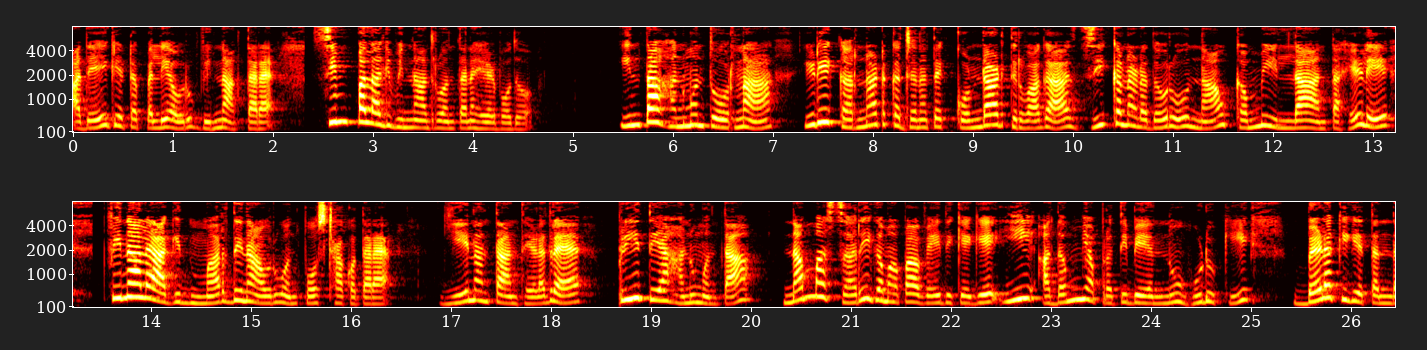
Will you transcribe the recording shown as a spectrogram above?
ಅದೇ ಗೆಟಪ್ ಅಲ್ಲಿ ಅವರು ವಿನ್ ಆಗ್ತಾರೆ. ಸಿಂಪಲ್ ಆಗಿ ವಿನ್ ಆದ್ರು ಅಂತಾನೆ ಹೇಳ್ಬೋದು. ಇಂಥ ಹನುಮಂತು ಅವ್ರನ್ನ ಇಡೀ ಕರ್ನಾಟಕ ಜನತೆ ಕೊಂಡಾಡ್ತಿರುವಾಗ ಜಿ ಕನ್ನಡದವರು ನಾವು ಕಮ್ಮಿ ಇಲ್ಲ ಅಂತ ಹೇಳಿ ಫಿನಾಲೆ ಆಗಿದ್ದ ಮರ್ದಿನ ಅವರು ಒಂದು ಪೋಸ್ಟ್ ಹಾಕೋತಾರೆ. ಏನಂತ ಅಂತ ಹೇಳಿದ್ರೆ, ಪ್ರೀತಿಯ ಹನುಮಂತ ನಮ್ಮ ಸರಿಗಮಪ ವೇದಿಕೆಗೆ ಈ ಅದಮ್ಯ ಪ್ರತಿಭೆಯನ್ನು ಹುಡುಕಿ ಬೆಳಕಿಗೆ ತಂದ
